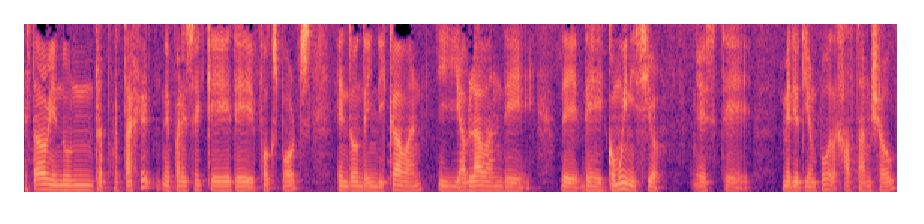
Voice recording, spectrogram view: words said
estaba viendo un reportaje, me parece que de Fox Sports, en donde indicaban y hablaban de, de, de cómo inició este medio tiempo, el halftime show,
